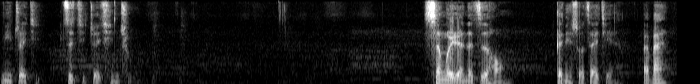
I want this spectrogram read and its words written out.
你最自己最清楚。身为人的志宏，跟你说再见，拜拜。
